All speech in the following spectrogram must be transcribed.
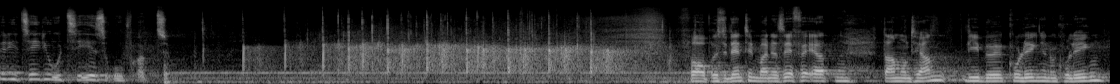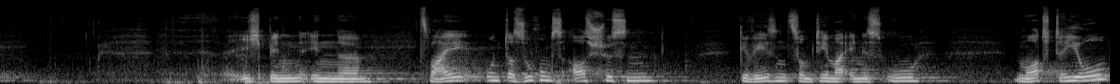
für die CDU-CSU-Fraktion. Frau Präsidentin, meine sehr verehrten Damen und Herren, liebe Kolleginnen und Kollegen! Ich bin in äh, zwei Untersuchungsausschüssen gewesen zum Thema NSU-Mordtrio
